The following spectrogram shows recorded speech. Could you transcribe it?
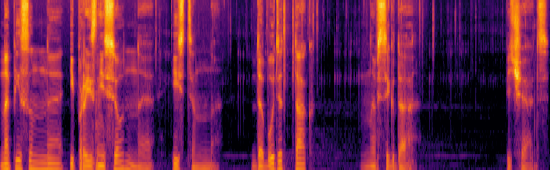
Написанное и произнесенное истинно, да будет так навсегда. Печать.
